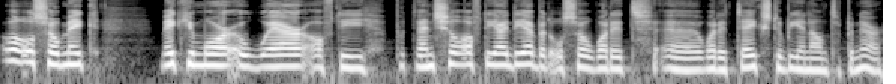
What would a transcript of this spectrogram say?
also make make you more aware of the potential of the idea, but also what it uh, what it takes to be an entrepreneur.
